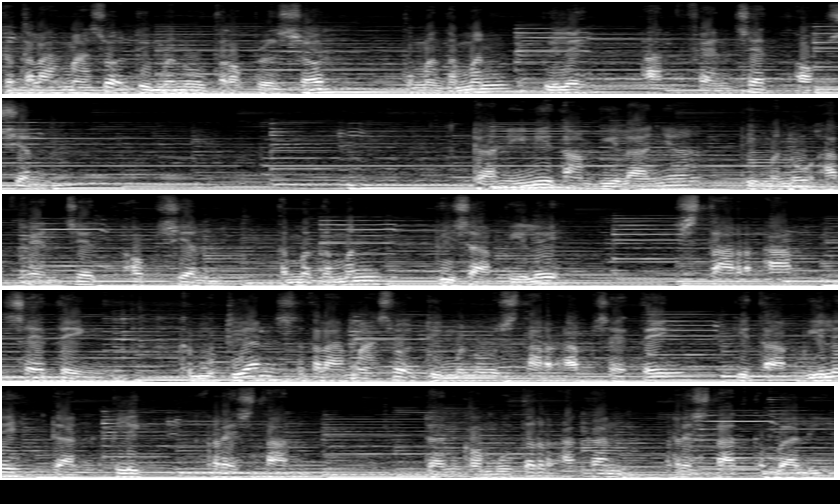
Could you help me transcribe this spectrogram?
setelah masuk di menu troubleshoot teman-teman pilih advanced option. Dan ini tampilannya di menu advanced option. Teman-teman bisa pilih startup setting. Kemudian setelah masuk di menu startup setting kita pilih dan klik restart. Dan komputer akan restart kembali.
